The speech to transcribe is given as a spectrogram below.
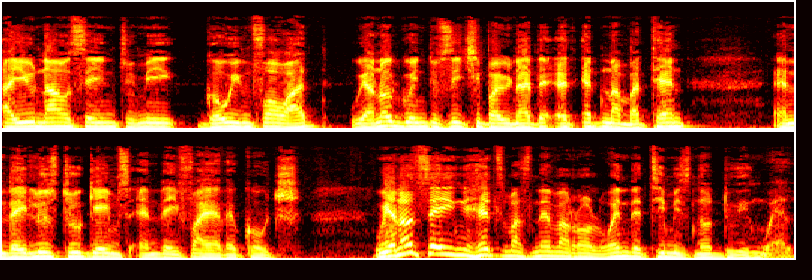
are you now saying to me, going forward, we are not going to see Chippa United at, at number 10 and they lose two games and they fire the coach? We are not saying heads must never roll when the team is not doing well.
